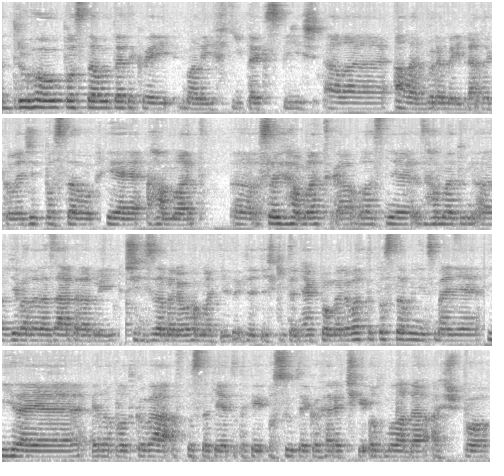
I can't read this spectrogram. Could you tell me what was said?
Druhou postavu, to je takový malý vtípek spíš, ale, ale budeme jí brát jako legit postavu, je Hamlet. Uh, slash Hamletka, vlastně z Hamletu uh, v divadle na zábradlí. Všichni se jmenují Hamleti, takže je těžký to nějak pomenovat tu postavu, nicméně jí hraje Jana Plotková a v podstatě je to takový osud jako herečky od mlada až po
